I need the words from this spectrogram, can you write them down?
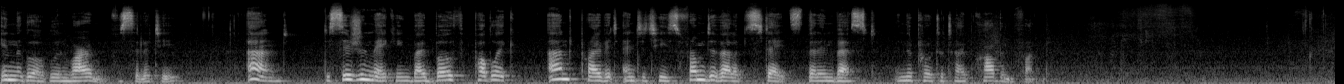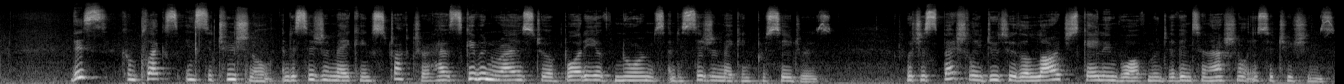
in the Global Environment Facility and decision making by both public and private entities from developed states that invest in the Prototype Carbon Fund. This complex institutional and decision making structure has given rise to a body of norms and decision making procedures, which, especially due to the large scale involvement of international institutions,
